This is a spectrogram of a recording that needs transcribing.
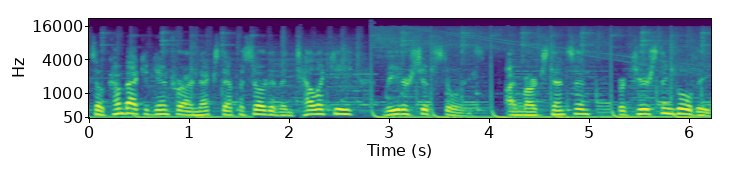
So come back again for our next episode of Entelechy Leadership Stories. I'm Mark Stinson for Kirsten Gouldy,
